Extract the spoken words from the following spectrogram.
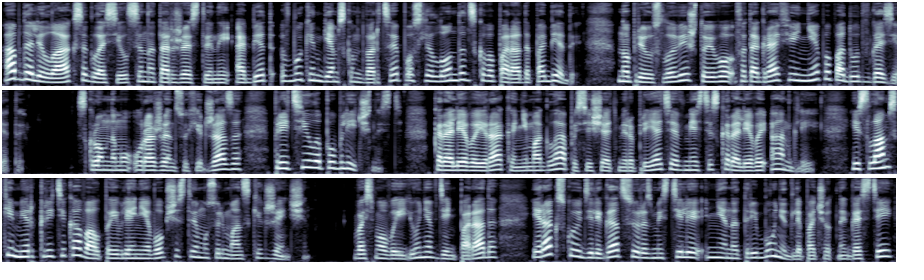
Абдалилак согласился на торжественный обед в Букингемском дворце после лондонского парада Победы, но при условии, что его фотографии не попадут в газеты. Скромному уроженцу Хиджаза претила публичность. Королева Ирака не могла посещать мероприятия вместе с королевой Англии. Исламский мир критиковал появление в обществе мусульманских женщин. 8 июня, в день парада, иракскую делегацию разместили не на трибуне для почетных гостей,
